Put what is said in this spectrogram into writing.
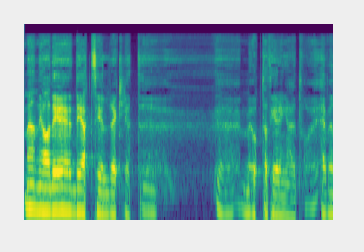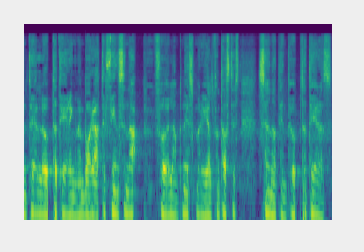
Men ja, det, det är tillräckligt uh, med uppdateringar. Eventuella uppdateringar, men bara att det finns en app för lampinismer är helt fantastiskt. Sen att det inte uppdateras.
